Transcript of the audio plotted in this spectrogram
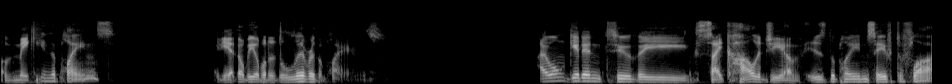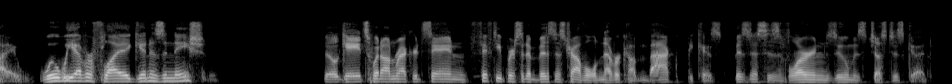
of making the planes, and yet they'll be able to deliver the planes. I won't get into the psychology of is the plane safe to fly? Will we ever fly again as a nation? Bill Gates went on record saying 50% of business travel will never come back because businesses have learned Zoom is just as good.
